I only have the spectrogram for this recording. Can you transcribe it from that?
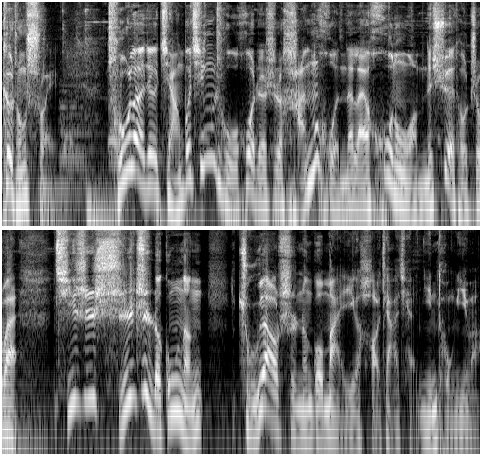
各种水。除了这个讲不清楚或者是含混的来糊弄我们的噱头之外，其实实质的功能主要是能够卖一个好价钱。您同意吗？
